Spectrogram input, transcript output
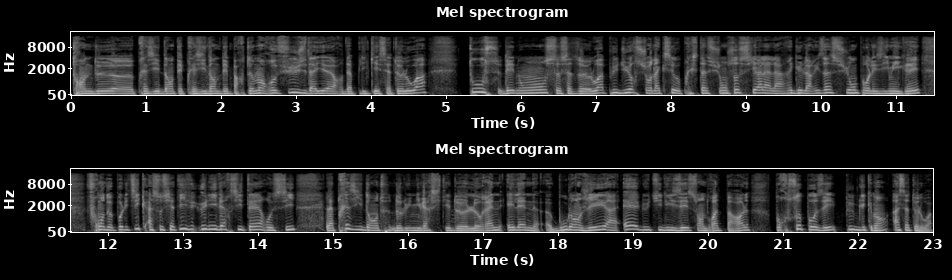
32 présidentes et présidents de département refusent d'ailleurs d'appliquer cette loi tous dénoncent cette loi plus dure sur l'accès aux prestations sociales, à la régularisation pour les immigrés. Front de politique associative universitaire aussi. La présidente de l'université de Lorraine, Hélène Boulanger, a elle utilisé son droit de parole pour s'opposer publiquement à cette loi.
